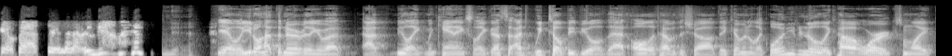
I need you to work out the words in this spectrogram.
go faster than it was going. Yeah. Yeah, well, you don't have to know everything about I, you know, like mechanics. Like that's I, we tell people that all the time at the shop. They come in and like, well, I need to know like how it works. I'm like,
